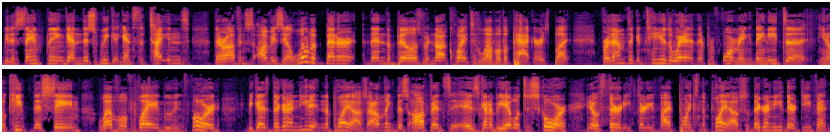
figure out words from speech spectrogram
Be the same thing again this week against the Titans. Their offense is obviously a little bit better than the Bills, but not quite to the level of the Packers. But for them to continue the way that they're performing, they need to, you know, keep this same level of play moving forward because they're going to need it in the playoffs. I don't think this offense is going to be able to score, you know, 30, 35 points in the playoffs. So they're going to need their defense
